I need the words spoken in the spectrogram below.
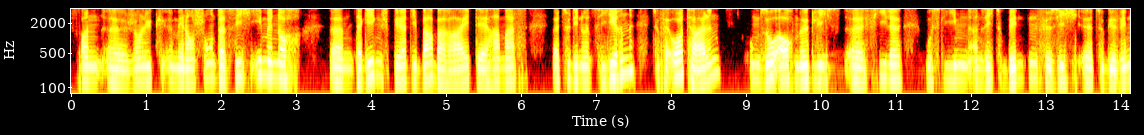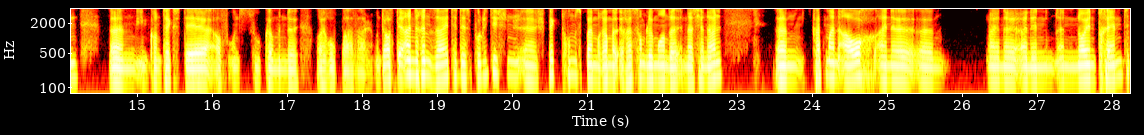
von äh, Jean-Luc Mélenchon, das sich immer noch ähm, dagegen sperrt, die Barbarei der Hamas äh, zu denunzieren, zu verurteilen um so auch möglichst äh, viele Muslimen an sich zu binden, für sich äh, zu gewinnen ähm, im Kontext der auf uns zukommenden Europawahl. Und auf der anderen Seite des politischen äh, Spektrums beim Rassemblement National ähm, hat man auch eine, ähm, eine, einen, einen, neuen Trend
